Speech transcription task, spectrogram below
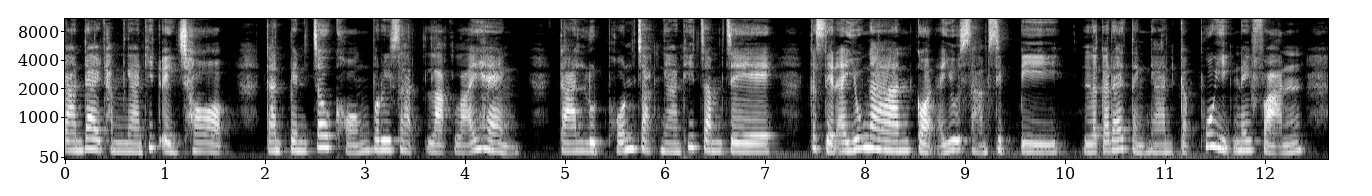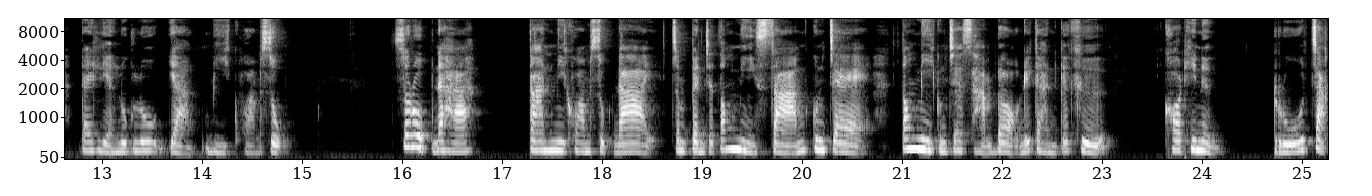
การได้ทำงานที่ตัวเองชอบ การเป็นเจ้าของบริษัทหลากหลายแห่ง การหลุดพ้นจากงานที่จำเจ เกษียณอายุงานก่อนอายุ 30 ปี แล้วก็ได้แต่งงานกับผู้หญิงในฝัน ได้เลี้ยงลูกๆอย่างมีความสุข สรุปนะคะ การมีความสุขได้จำเป็นจะต้องมี 3 กุญแจ ต้องมีกุญแจ 3 ดอกด้วยกันก็คือ ข้อที่ 1 รู้จัก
